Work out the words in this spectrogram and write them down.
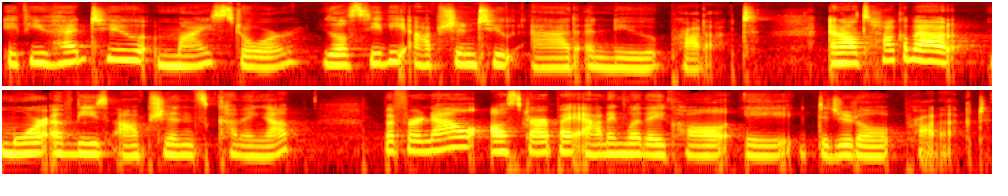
If you head to My Store, you'll see the option to add a new product. And I'll talk about more of these options coming up, but for now, I'll start by adding what they call a digital product.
